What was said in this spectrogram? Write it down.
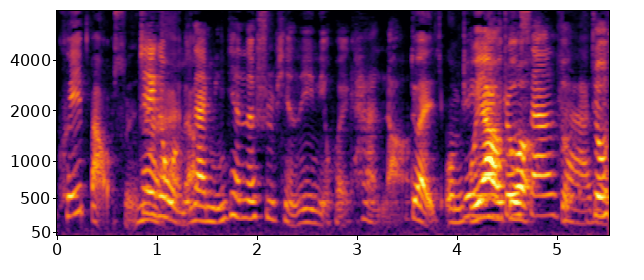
可以保存这个我们在明。天的视频里你会看到，对我们这个要周三发，周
